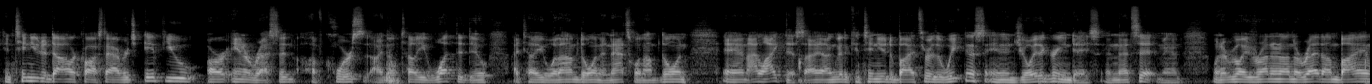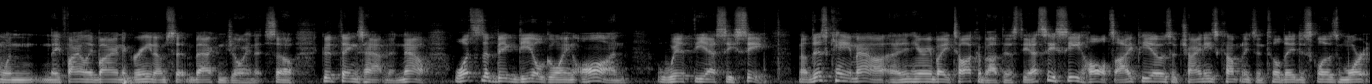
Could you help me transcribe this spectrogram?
continue to dollar cost average if you are interested. Of course, I don't tell you what to do. I tell you what I'm doing and that's what I'm doing. And I like this. I, am going to continue to buy through the weakness and enjoy the green days. And that's it, man. When everybody's running on the red, I'm buying. When they finally buy in the green, I'm sitting back enjoying it. So good things happening. Now, what's the big deal going on with the SEC. Now this came out, I didn't hear anybody talk about this, the SEC halts IPOs of Chinese companies until they disclose more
